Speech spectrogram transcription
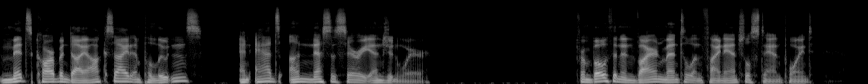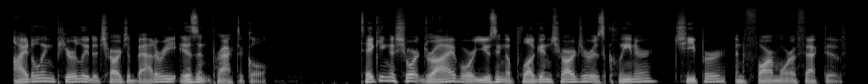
emits carbon dioxide and pollutants, and adds unnecessary engine wear. From both an environmental and financial standpoint, idling purely to charge a battery isn't practical. Taking a short drive or using a plug-in charger is cleaner, cheaper, and far more effective.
